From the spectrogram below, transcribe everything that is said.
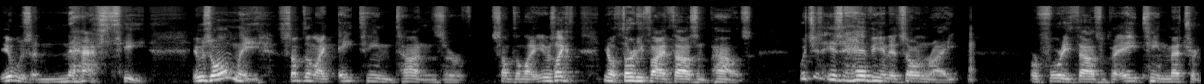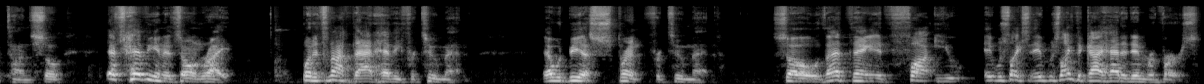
it was a nasty. It was only something like 18 tons or something like it was like you know 35,000 pounds, which is, heavy in its own right, or 40,000 per 18 metric tons. So that's heavy in its own right, but it's not that heavy for two men. That would be a sprint for two men. So that thing, it fought you. It was like it was like the guy had it in reverse.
